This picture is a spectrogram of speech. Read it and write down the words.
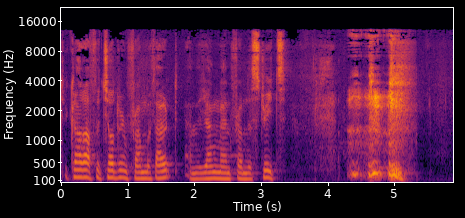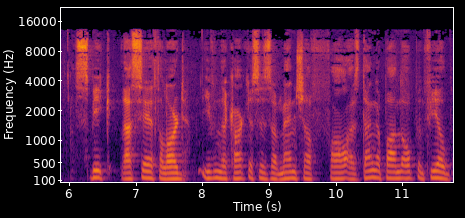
to cut off the children from without, and the young men from the streets. Speak, thus saith the Lord, even the carcasses of men shall fall as dung upon the open field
